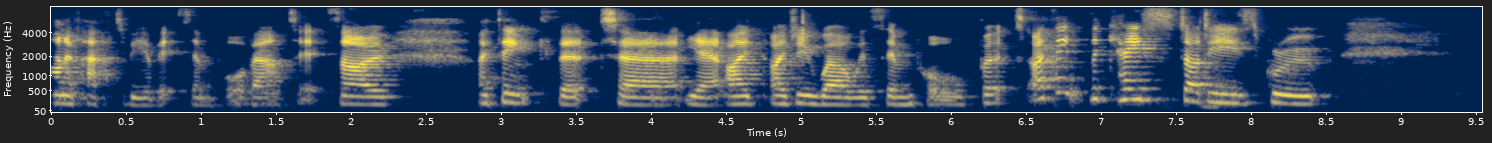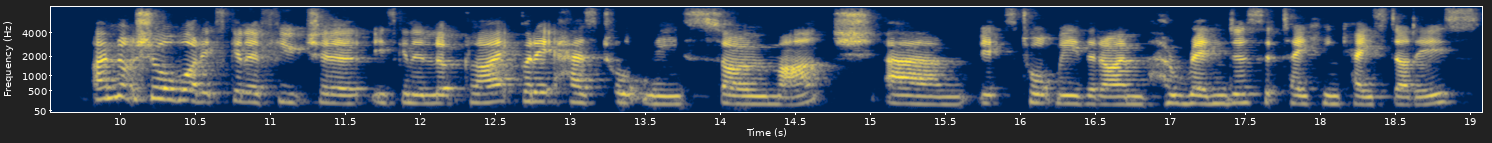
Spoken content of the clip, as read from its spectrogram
kind of have to be a bit simple about it. So I think that uh, yeah, I, I do well with simple, but I think the case studies group I'm not sure what it's going to future is going to look like, but it has taught me so much. Um, it's taught me that I'm horrendous at taking case studies.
